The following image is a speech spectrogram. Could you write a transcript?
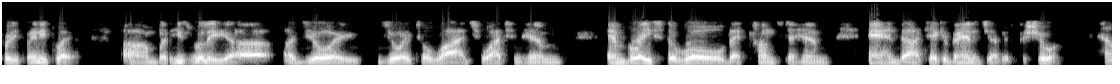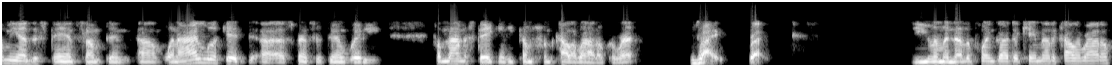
pretty for any player. Um, but he's really uh, a joy, joy to watch, watching him embrace the role that comes to him and uh, take advantage of it for sure. Help me understand something. Um, when I look at uh, Spencer Dinwiddie, if I'm not mistaken, he comes from Colorado, correct? Right, right. Do you remember another point guard that came out of Colorado?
